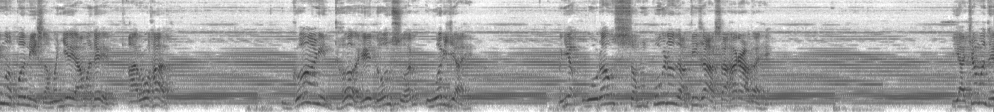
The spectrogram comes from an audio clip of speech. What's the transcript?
मपनिसा म्हणजे यामध्ये आरोहात ग आणि ध हे दोन स्वर वर्ज्य आहे म्हणजे ओरव संपूर्ण जातीचा असा हा राग आहे. याच्यामध्ये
